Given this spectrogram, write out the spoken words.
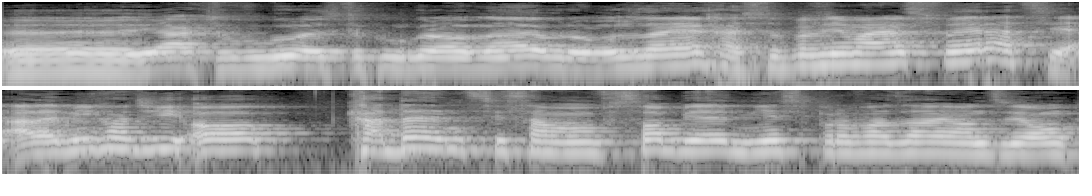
e, jak to w ogóle z taką grą na euro można jechać, to pewnie mają swoje racje, ale mi chodzi o kadencję samą w sobie, nie sprowadzając ją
